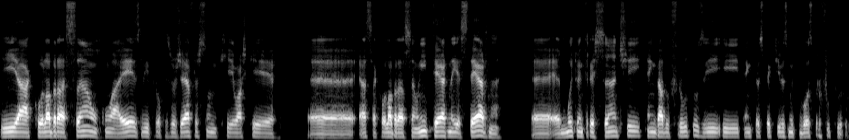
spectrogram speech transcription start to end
e a colaboração com a ESLI, professor Jefferson, que eu acho que é, essa colaboração interna e externa é, é muito interessante, tem dado frutos e, e tem perspectivas muito boas para o futuro.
